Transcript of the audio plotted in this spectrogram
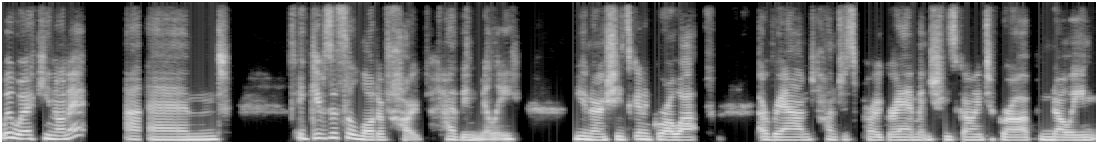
we're working on it. Uh, and it gives us a lot of hope having Millie. You know, she's going to grow up around Hunter's program and she's going to grow up knowing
